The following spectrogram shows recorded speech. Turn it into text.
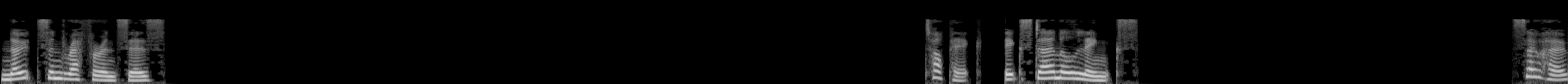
Notes and references Topic: External links. SOHO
